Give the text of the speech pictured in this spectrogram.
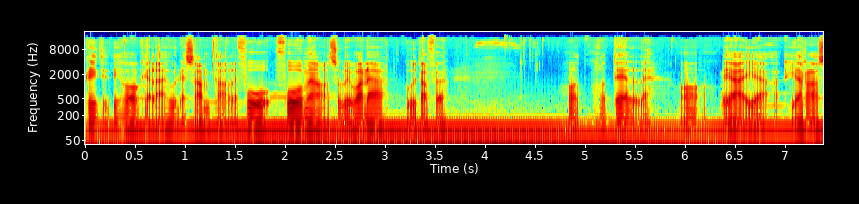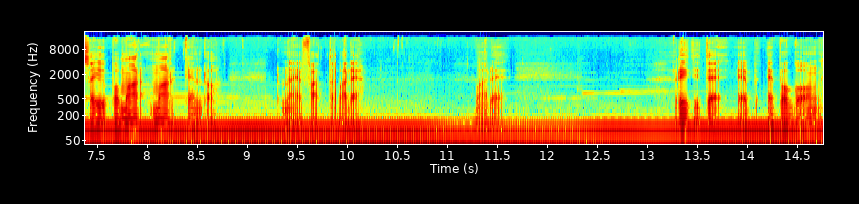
riktigt ihåg heller hur det samtalet for, for med. Alltså vi var där utanför hotellet och jag, jag, jag rasade ju på mar marken då, då när jag fattade vad det, vad det riktigt är, är på gång.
